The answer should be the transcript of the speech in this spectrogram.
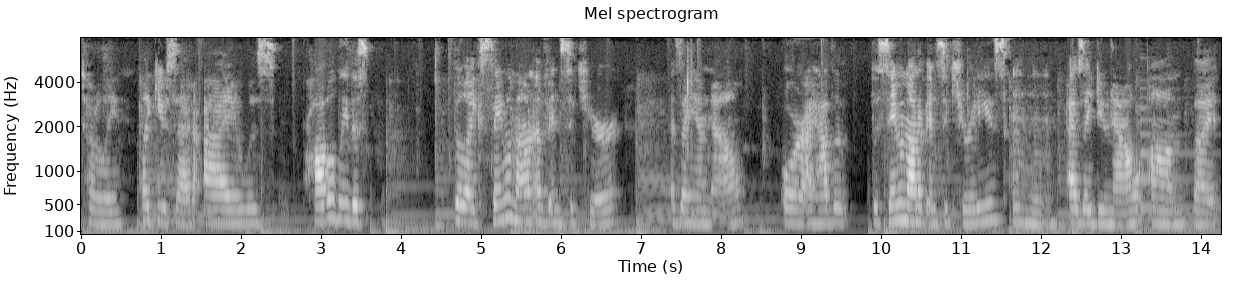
totally. Like you said, I was probably this the like same amount of insecure as I am now, or I have the the same amount of insecurities Mm-hmm. as I do now. Um, but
